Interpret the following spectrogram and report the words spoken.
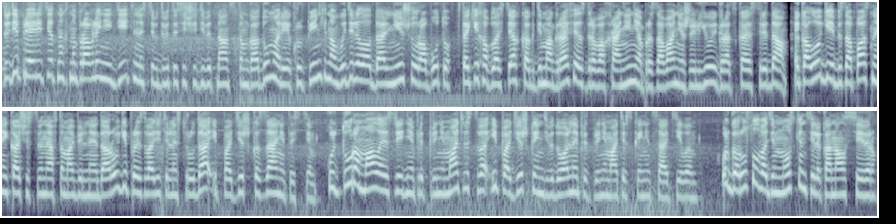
Среди приоритетных направлений деятельности в 2019 году Мария Крупенькина выделила дальнейшую работу в таких областях, как демография, здравоохранение, образование, жилье и городская среда, экология, безопасные и качественные автомобильные дороги, производительность труда и поддержка занятости, культура, малое и среднее предпринимательство и поддержка индивидуальной предпринимательской инициативы. Ольга Русул, Вадим Носкин, телеканал «Север».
